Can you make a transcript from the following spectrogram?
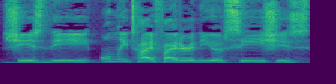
she's the only Thai fighter in the UFC. She's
